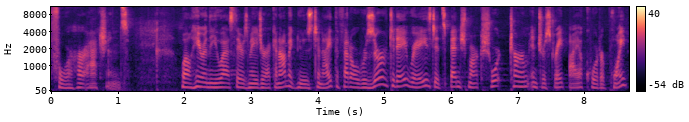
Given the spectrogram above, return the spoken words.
for her actions. Well, here in the U.S., there's major economic news tonight. The Federal Reserve today raised its benchmark short term interest rate by a quarter point.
